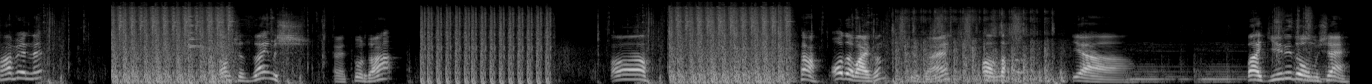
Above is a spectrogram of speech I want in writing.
Ne yapıyorsun lan? Adam çatıdaymış. Evet burada. Aa. Tamam o da baygın. Güzel. Allah. Ya. Bak yeni doğmuş he.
